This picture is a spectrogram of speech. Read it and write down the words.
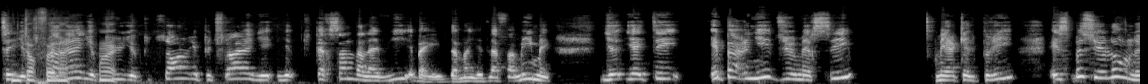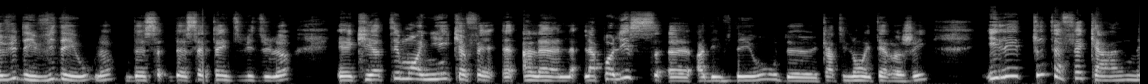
sais, il Il y est a plus de parents, il y a Ouais. a plus de soeurs, il y a plus de frères, il y a, plus personne dans la vie. Eh Ben évidemment, il y a de la famille, mais il a, il a été épargné, Dieu merci. Mais à quel prix? Et ce monsieur-là, on a vu des vidéos là, de, ce- de cet individu-là qui a témoigné, qui a fait euh, à la, la, la police euh, a des vidéos de quand ils l'ont interrogé. Il est tout à fait calme.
